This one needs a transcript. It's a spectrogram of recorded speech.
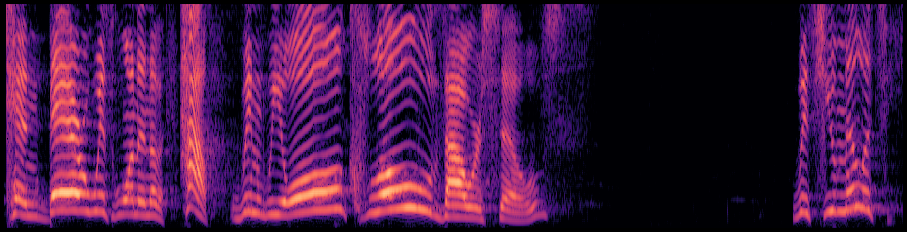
can bear with one another. How? When we all clothe ourselves with humility.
